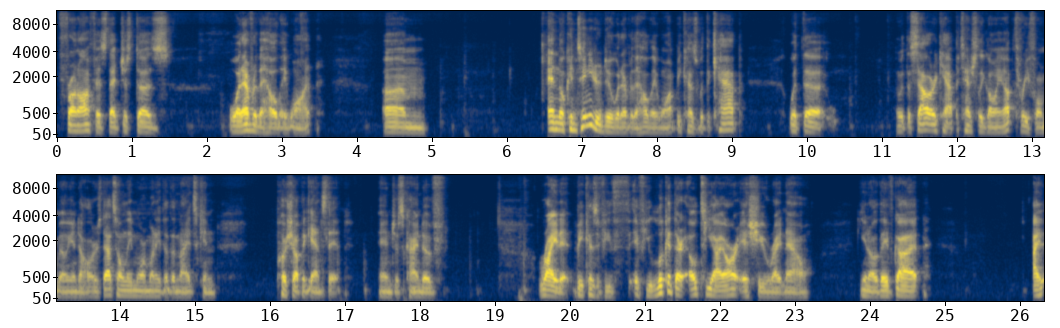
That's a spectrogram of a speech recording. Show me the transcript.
front office that just does whatever the hell they want. Um, and they'll continue to do whatever the hell they want because with the cap, with the with the salary cap potentially going up three four million dollars, that's only more money that the Knights can push up against it and just kind of write it. Because if you th- if you look at their LTIR issue right now, you know they've got I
